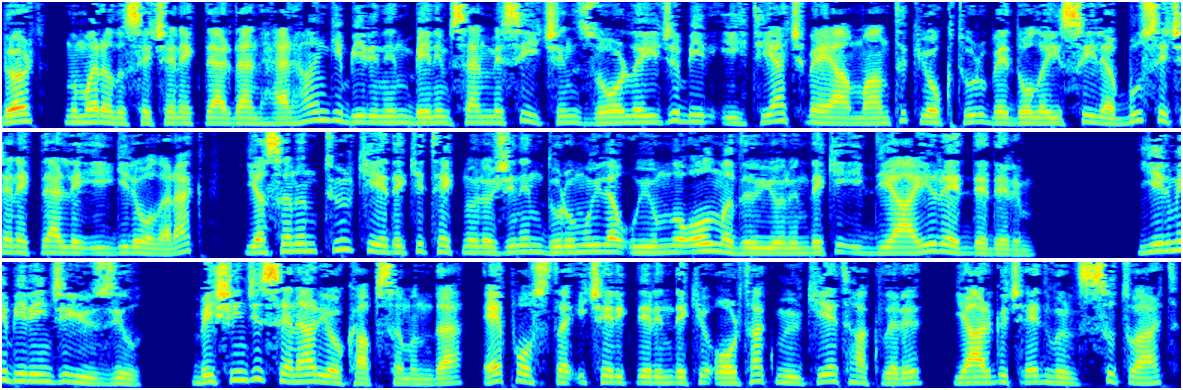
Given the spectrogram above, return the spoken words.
4 numaralı seçeneklerden herhangi birinin benimsenmesi için zorlayıcı bir ihtiyaç veya mantık yoktur ve dolayısıyla bu seçeneklerle ilgili olarak, yasanın Türkiye'deki teknolojinin durumuyla uyumlu olmadığı yönündeki iddiayı reddederim. 21. yüzyıl 5. senaryo kapsamında, e-posta içeriklerindeki ortak mülkiyet hakları, Yargıç Edward Stewart,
